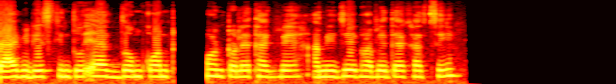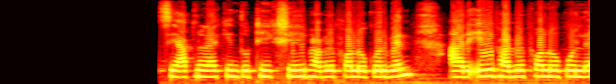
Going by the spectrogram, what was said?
ডায়াবেটিস কিন্তু একদম কন্ট্রোলে থাকবে। আমি যেভাবে দেখাচ্ছি আপনারা কিন্তু ঠিক সেইভাবে ফলো করবেন। আর এইভাবে ফলো করলে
